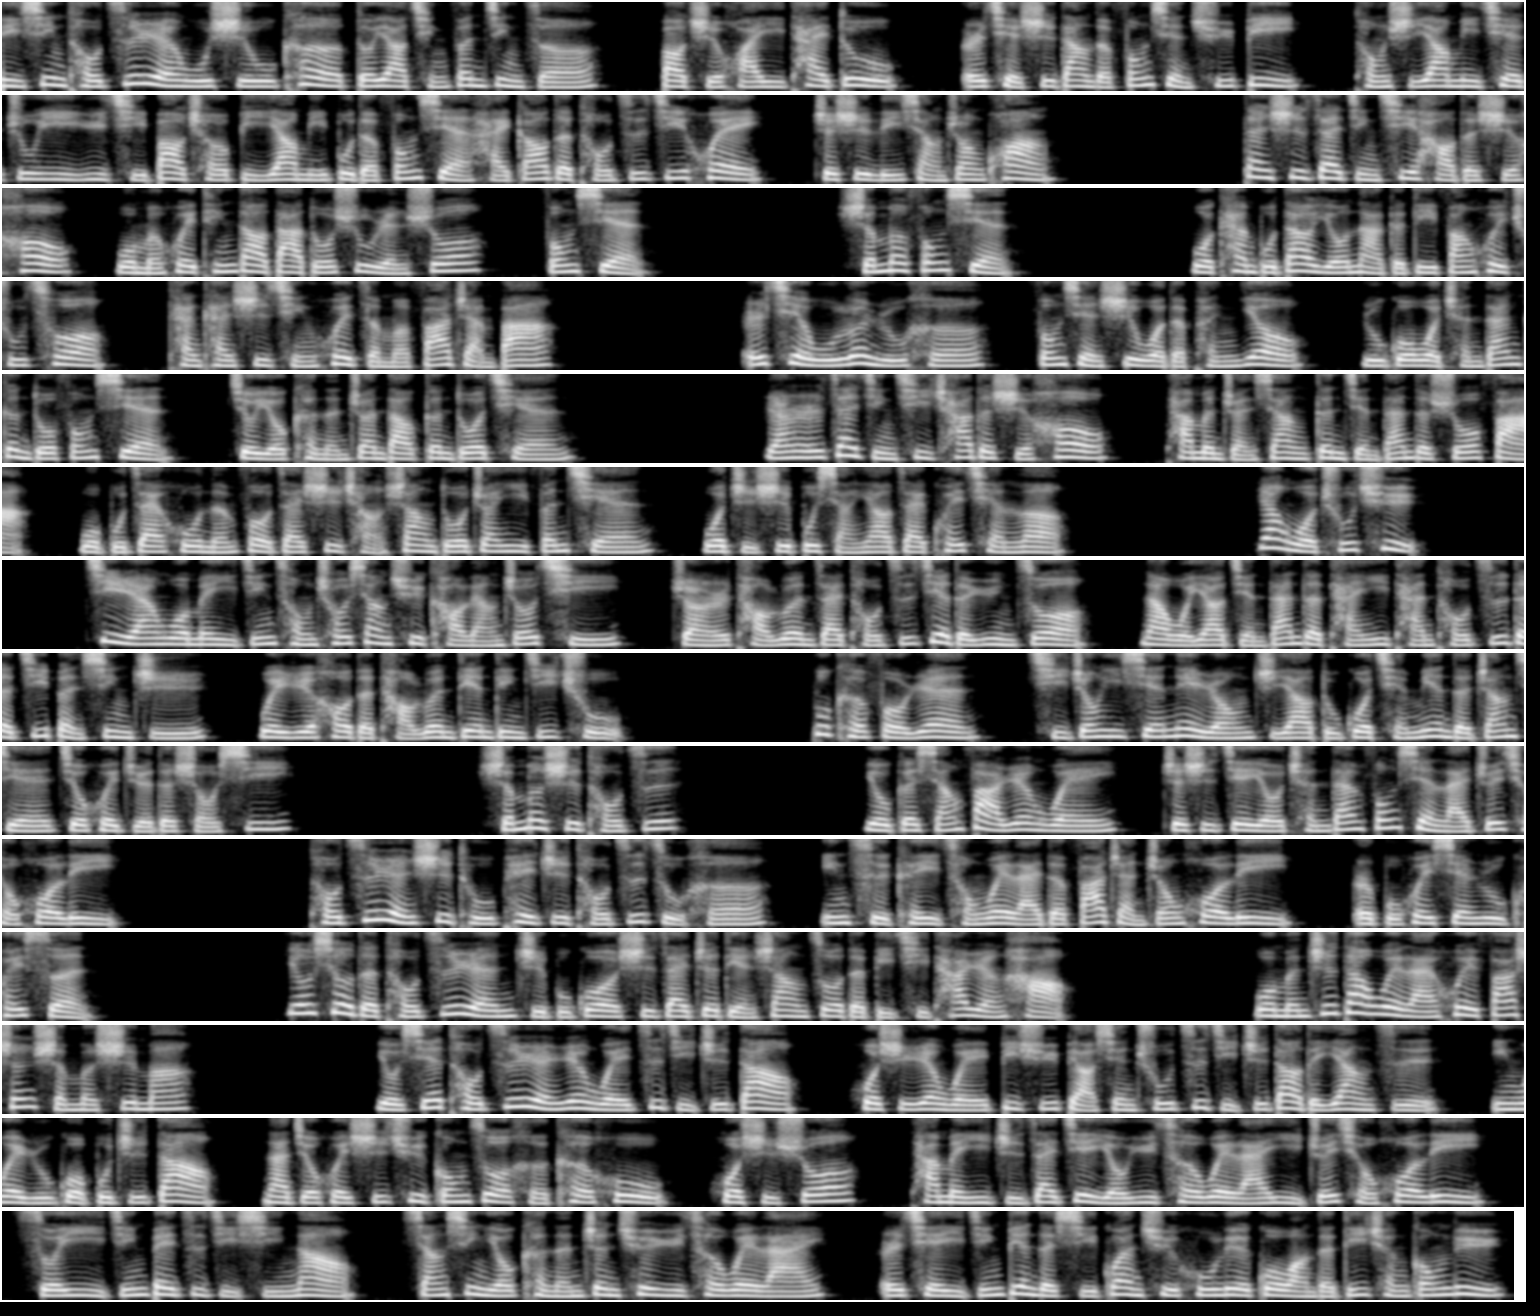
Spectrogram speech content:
理性投资人无时无刻都要勤奋尽责，保持怀疑态度，而且适当的风险趋避，同时要密切注意预期报酬比要弥补的风险还高的投资机会，这是理想状况。但是在景气好的时候，我们会听到大多数人说：“风险？什么风险？我看不到有哪个地方会出错，看看事情会怎么发展吧。”而且无论如何，风险是我的朋友。如果我承担更多风险，就有可能赚到更多钱。然而，在景气差的时候，他们转向更简单的说法：“我不在乎能否在市场上多赚一分钱，我只是不想要再亏钱了。让我出去。”既然我们已经从抽象去考量周期，转而讨论在投资界的运作，那我要简单的谈一谈投资的基本性质，为日后的讨论奠定基础。不可否认。其中一些内容，只要读过前面的章节，就会觉得熟悉。什么是投资？有个想法认为，这是借由承担风险来追求获利。投资人试图配置投资组合，因此可以从未来的发展中获利，而不会陷入亏损。优秀的投资人只不过是在这点上做得比其他人好。我们知道未来会发生什么事吗？有些投资人认为自己知道。或是认为必须表现出自己知道的样子，因为如果不知道，那就会失去工作和客户；或是说，他们一直在借由预测未来以追求获利，所以已经被自己洗脑，相信有可能正确预测未来，而且已经变得习惯去忽略过往的低成功率。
